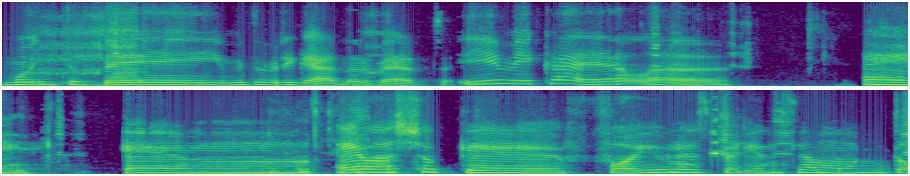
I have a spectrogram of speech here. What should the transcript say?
Muito bem, muito obrigada, Norberto. E Micaela? É, eu acho que foi uma experiência muito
